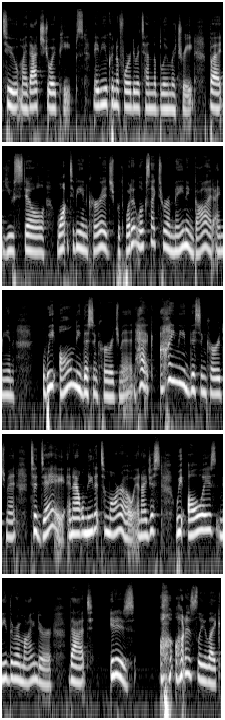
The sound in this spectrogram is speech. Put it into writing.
to my That's Joy peeps. Maybe you couldn't afford to attend the Bloom retreat, but you still want to be encouraged with what it looks like to remain in God. I mean, we all need this encouragement. Heck, I need this encouragement today and I will need it tomorrow. And I just, we always need the reminder that it is honestly like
